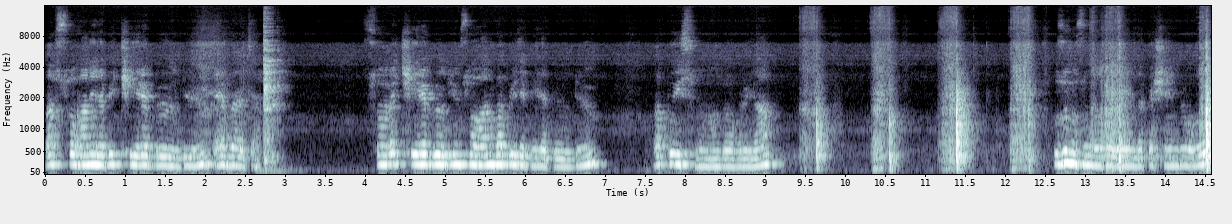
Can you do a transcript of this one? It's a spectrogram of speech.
Bax soğanı elə bir yerə böldüm əvvəlcə. Sonra iki yerə böldüyüm soğanı bax bir də belə böldüm. Bax bu üsulla doğrayıram. Uzun-uzun da doğrayanda qəşəng olur.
